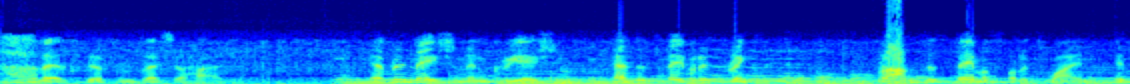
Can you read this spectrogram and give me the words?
Ah, that's different, bless your heart. Every nation in creation has its favorite drink. France is famous for its wine, its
